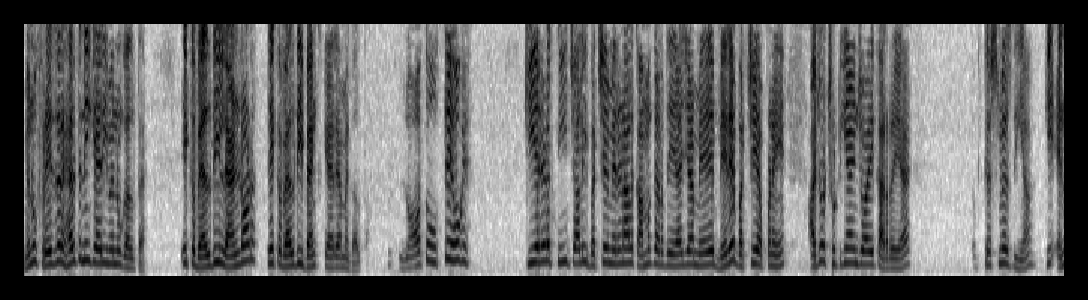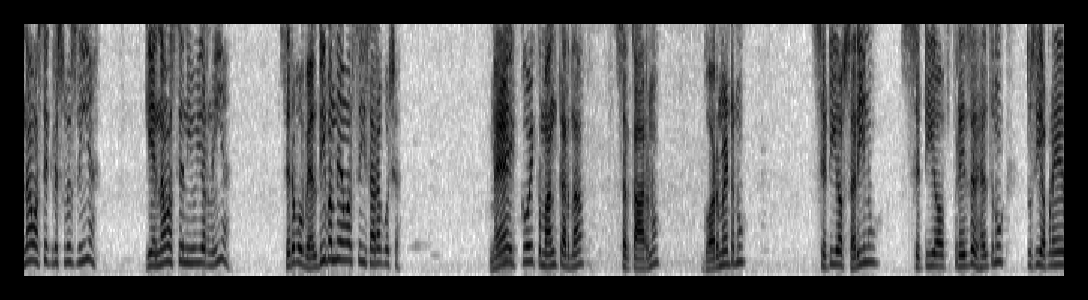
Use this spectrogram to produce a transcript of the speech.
ਮੈਨੂੰ ਫਰੇਜ਼ਰ ਹੈਲਥ ਨਹੀਂ ਕਹਿ ਰਹੀ ਮੈਨੂੰ ਗਲਤ ਹੈ। ਇੱਕ ਵੈਲਦੀ ਲੈਂਡਲॉर्ड ਤੇ ਇੱਕ ਵੈਲਦੀ ਬੈਂਕ ਕਹਿ ਰਿਹਾ ਮੈਂ ਗਲਤ ਹਾਂ। ਲਾਅ ਤੋਂ ਉੱਤੇ ਹੋ ਗਏ। ਕੀ ਇਹ ਜਿਹੜੇ 30 40 ਬੱਚੇ ਮੇਰੇ ਨਾਲ ਕੰਮ ਕਰਦੇ ਆ ਜਾਂ ਮੇਰੇ ਮੇਰੇ ਬੱਚੇ ਆਪਣੇ ਅੱਜ ਉਹ ਛੁੱਟੀਆਂ ਇੰਜੋਏ ਕਰ ਰਹੇ ਆ ਕ੍ਰਿਸਮਸ ਦੀਆਂ ਕਿ ਇਹਨਾਂ ਵਾਸਤੇ ਕ੍ਰਿਸਮਸ ਨਹੀਂ ਹੈ? ਕਿ ਇਹਨਾਂ ਵਾਸਤੇ ਨਿਊ ਇਅਰ ਨਹੀਂ ਹੈ? ਸਿਰਫ ਉਹ ਵੈਲਦੀ ਬੰਦਿਆਂ ਵਾਸਤੇ ਹੀ ਸਾਰਾ ਕੁਝ ਹੈ। ਮੈਂ ਇੱਕੋ ਇੱਕ ਮੰਗ ਕਰਦਾ ਸਰਕਾਰ ਨੂੰ ਗਵਰਨਮੈਂਟ ਨੂੰ ਸਿਟੀ ਆਫ ਸਰੀ ਨੂੰ ਸਿਟੀ ਆਫ ਫਰੇਜ਼ਰ ਹੈਲਥ ਨੂੰ, ਤੁਸੀਂ ਆਪਣੇ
